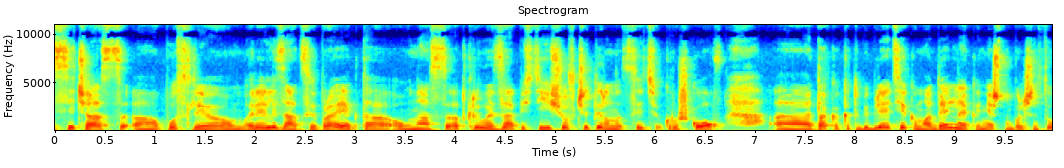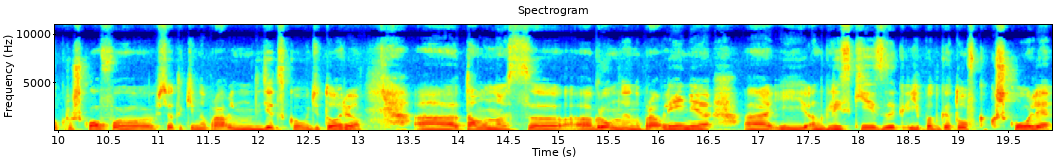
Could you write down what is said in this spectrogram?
сейчас а, после реализации проекта у нас открылась запись еще в 14 кружков. А, так как это библиотека модельная, конечно, большинство кружков э, все-таки направлены на детскую аудиторию. Там у нас э, огромное направление и английский язык, и подготовка к школе,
